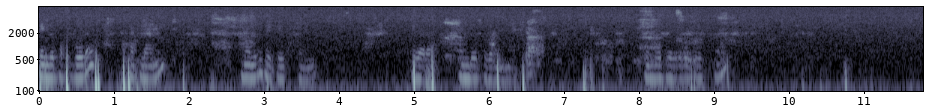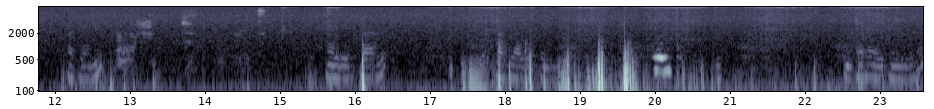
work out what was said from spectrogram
రెండో పక్క కూడా అట్లానే మొదలు పెట్టేసుకోండి చివర రెండో చివర అన్నమాట రెండో చివర పెట్టేసుకొని అట్లానే నాలుగైదు సార్లు అట్లా అయిపోయింది చూసారా అయిపోయింది కదా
